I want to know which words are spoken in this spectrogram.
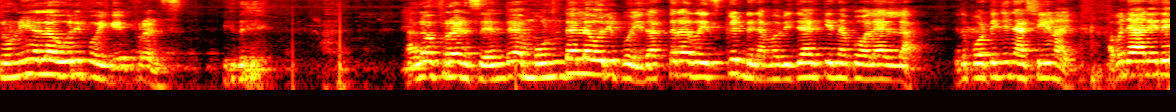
തുണിയെല്ലാം ഊരിപ്പോയി ഫ്രണ്ട്സ് ഇത് ഹലോ ഫ്രണ്ട്സ് എന്റെ മുണ്ടെല്ലാം ഊരിപ്പോയി. ഇത് അത്ര റിസ്ക് ഉണ്ട്. നമ്മ വിചാരിക്കുന്ന പോലെ അല്ല ഇത് പൊട്ടിച്ച് ഞാൻ ക്ഷീണായി അപ്പൊ ഞാനിത്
